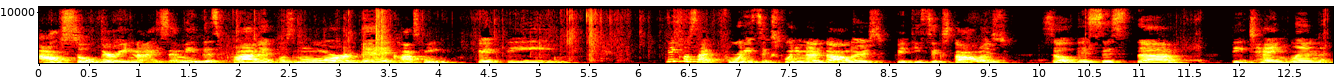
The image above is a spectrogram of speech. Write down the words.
also very nice. I mean, this product was more than, it cost me 50 I think it was like $46, $49, $56. So this is the detangling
